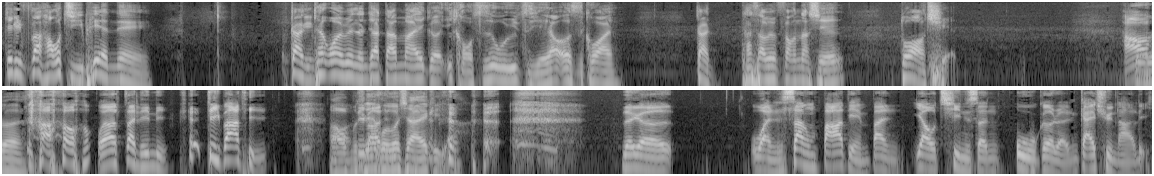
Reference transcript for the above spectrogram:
给你放好几片呢。干，你看外面人家单卖一个一口吃乌鱼子也要二十块，干，它上面放那些多少钱？好，对对 好，我要暂停你。第八题，好，我们直接回过下一题啊。那个晚上八点半要庆生，五个人该去哪里？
